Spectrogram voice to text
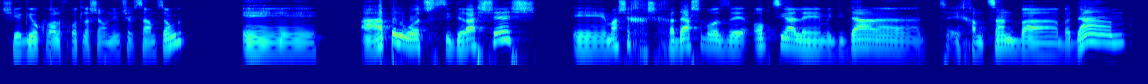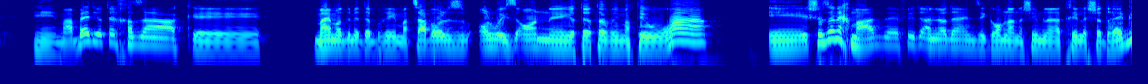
שיגיעו כבר לפחות לשעונים של סמסונג. האפל וואץ' סדרה 6 אה, מה שחדש בו זה אופציה למדידת חמצן בדם, אה, מעבד יותר חזק, אה, מה הם עוד מדברים, מצב always on יותר טוב עם התאורה, שזה נחמד, אני לא יודע אם זה יגרום לאנשים להתחיל לשדרג.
